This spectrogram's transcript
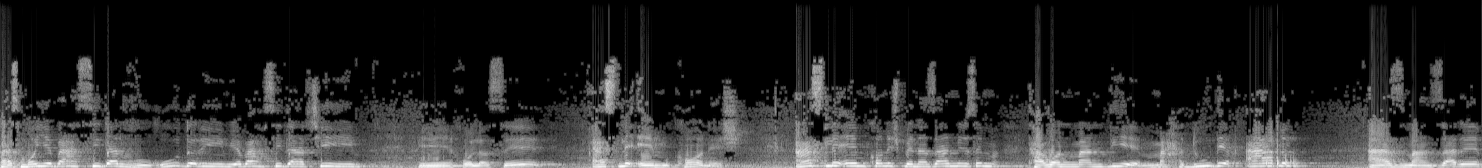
پس ما یه بحثی در وقوع داریم یه بحثی در چی؟ خلاصه اصل امکانش اصل امکانش به نظر می‌رسه توانمندی محدود عقل از منظر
